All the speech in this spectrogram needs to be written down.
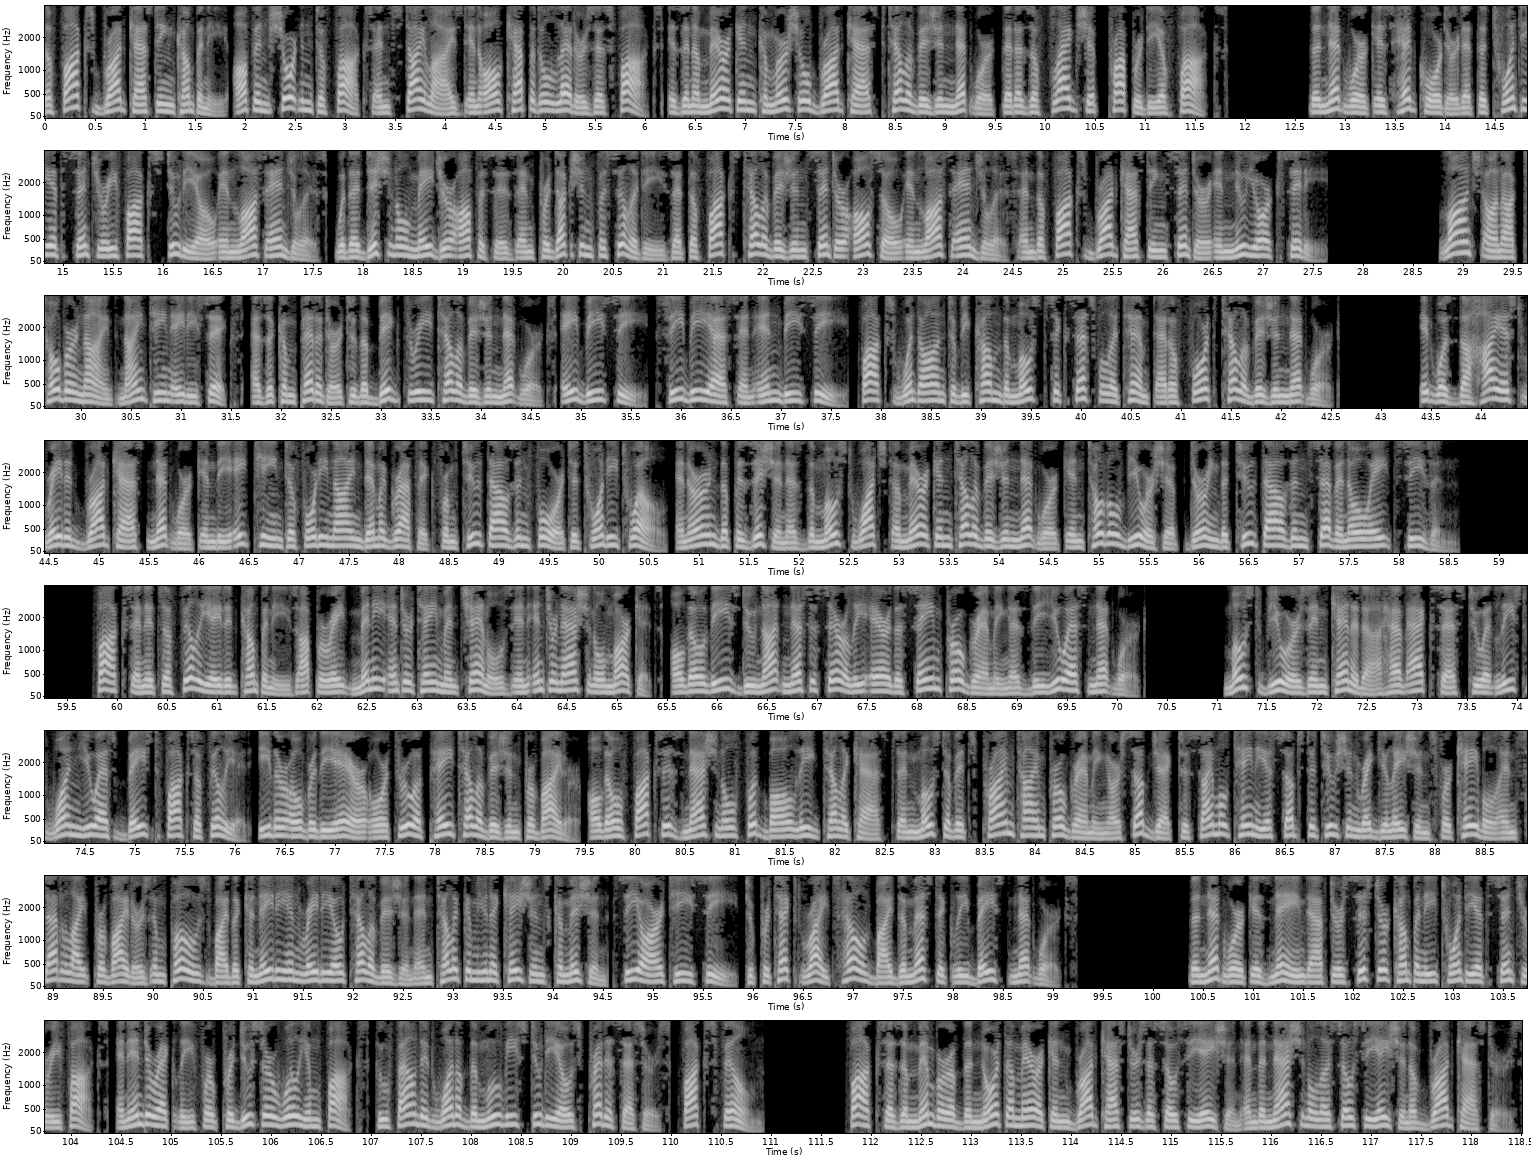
The Fox Broadcasting Company often shortened to Fox and stylized in all capital letters as Fox is an American commercial broadcast television network that is a flagship property of Fox. The network is headquartered at the 20th Century Fox studio in Los Angeles, with additional major offices and production facilities at the Fox Television Center also in Los Angeles and the Fox Broadcasting Center in New York City. Launched on October 9, 1986, as a competitor to the Big Three television networks ABC, CBS and NBC, Fox went on to become the most successful attempt at a fourth television network. It was the highest-rated broadcast network in the 18 to 49 demographic from 2004 to 2012, and earned the position as the most-watched American television network in total viewership during the 2007-08 season. Fox and its affiliated companies operate many entertainment channels in international markets, although these do not necessarily air the same programming as the U.S. network. Most viewers in Canada have access to at least one U.S.-based Fox affiliate, either over the air or through a pay television provider, although Fox's National Football League telecasts and most of its prime-time programming are subject to simultaneous substitution regulations for cable and satellite providers imposed by the Canadian Radio Television and Telecommunications Commission CRTC to protect rights held by domestically based networks. The network is named after sister company 20th Century Fox, and indirectly for producer William Fox, who founded one of the movie studio's predecessors, Fox Film. Fox is a member of the North American Broadcasters Association and the National Association of Broadcasters.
